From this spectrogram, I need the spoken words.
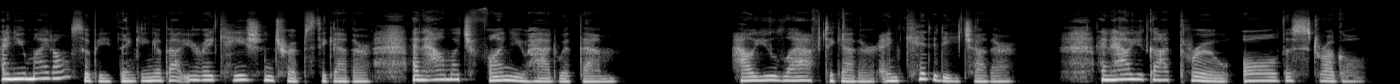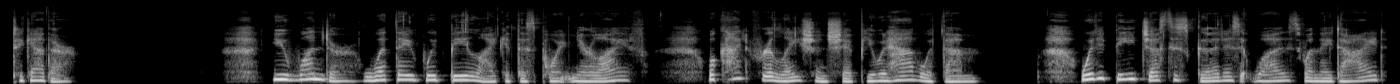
And you might also be thinking about your vacation trips together and how much fun you had with them, how you laughed together and kidded each other, and how you got through all the struggle together. You wonder what they would be like at this point in your life, what kind of relationship you would have with them. Would it be just as good as it was when they died?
